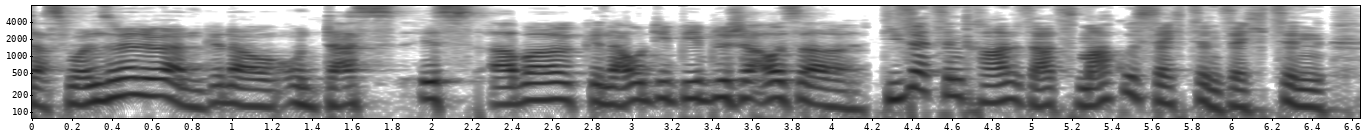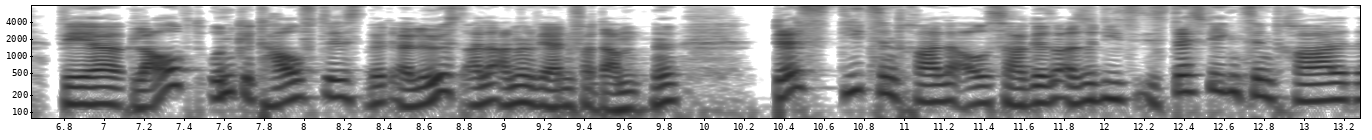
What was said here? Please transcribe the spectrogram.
Das wollen sie nicht hören, genau. Und das ist aber genau die biblische Aussage. Dieser zentrale Satz, Markus 16, 16, wer glaubt und getauft ist, wird erlöst, alle anderen werden verdammt. Ne? Das die zentrale Aussage, also die ist deswegen zentral,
